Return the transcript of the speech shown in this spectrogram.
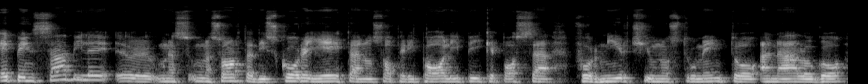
è pensabile eh, una, una, sorta di scorreieta, non so, per i polipi che possa fornirci uno strumento analogo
